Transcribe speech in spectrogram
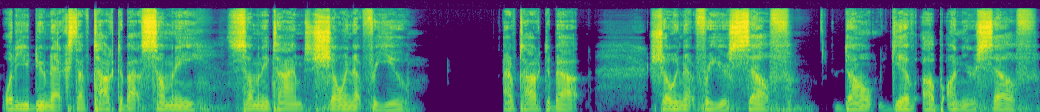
What do you do next? I've talked about so many, so many times showing up for you. I've talked about showing up for yourself. Don't give up on yourself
